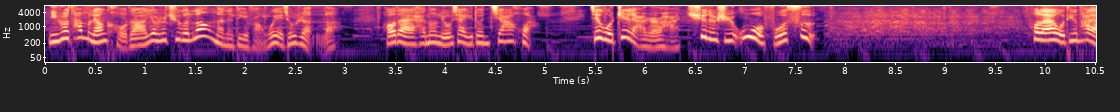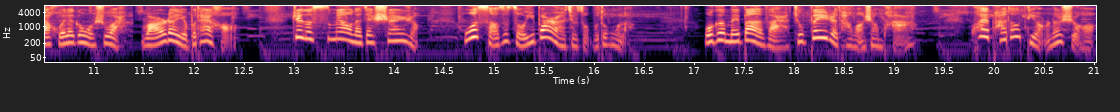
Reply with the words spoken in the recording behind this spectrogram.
你说他们两口子啊要是去个浪漫的地方我也就忍了，好歹还能留下一段佳话。结果这俩人哈去的是卧佛寺。后来我听他俩回来跟我说啊，玩的也不太好。这个寺庙呢在山上。我嫂子走一半啊，就走不动了。我哥没办法，就背着她往上爬。快爬到顶的时候，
